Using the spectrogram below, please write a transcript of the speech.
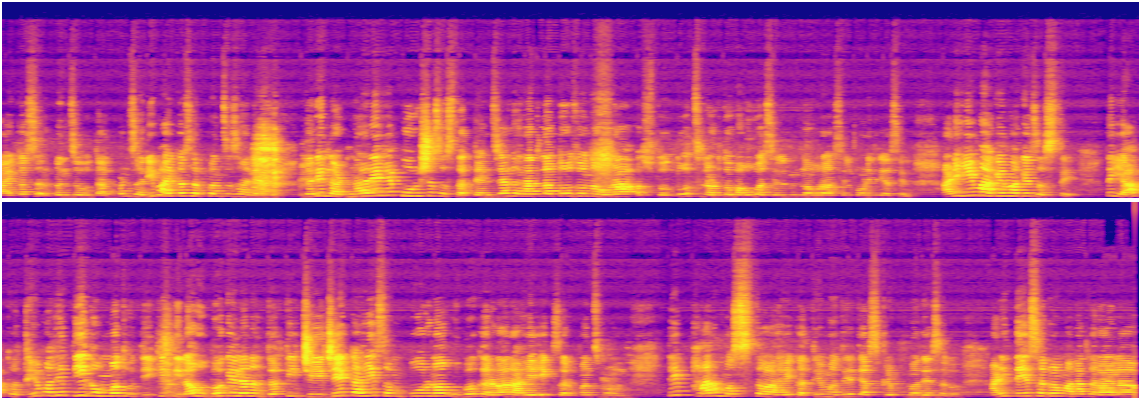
बायका सरपंच होतात. पण जरी बायका सरपंच झाल्या तरी लढणारे हे पुरुषच असतात. त्यांच्या घरातला तो जो नवरा असतो तोच लढतो भाऊ असेल नवरा असेल कोणीतरी असेल. आणि ही मागे मागेच असते. तर या कथेमध्ये ती गंमत होती की तिला उभं केल्यानंतर ती जे जे काही संपूर्ण उभं करणार आहे एक सरपंच म्हणून ते फार मस्त आहे कथेमध्ये त्या स्क्रिप्टमध्ये सगळं. आणि ते सगळं मला करायला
